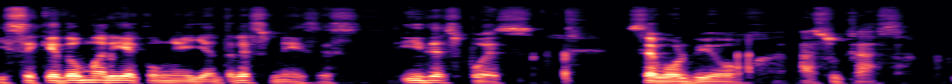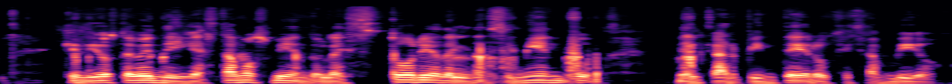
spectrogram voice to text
y se quedó María con ella tres meses y después se volvió a su casa. Que Dios te bendiga. Estamos viendo la historia del nacimiento del carpintero que cambió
